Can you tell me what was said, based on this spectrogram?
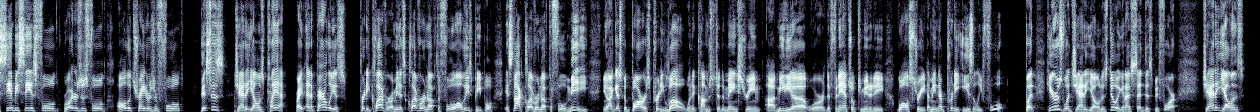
CNBC is fooled. Reuters is fooled. All the traders are fooled. This is Janet Yellen's plan, right? And apparently it's pretty clever. I mean, it's clever enough to fool all these people. It's not clever enough to fool me. You know, I guess the bar is pretty low when it comes to the mainstream uh, media or the financial community, Wall Street. I mean, they're pretty easily fooled. But here's what Janet Yellen is doing, and I've said this before. Janet Yellen's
